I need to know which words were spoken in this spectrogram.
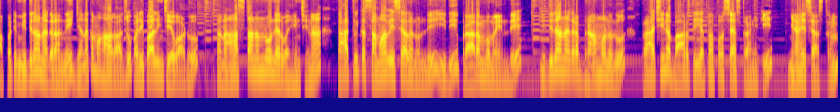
అప్పటి మిథిలా నగరాన్ని జనక మహారాజు పరిపాలించేవాడు. తన ఆస్థానంలో నిర్వహించిన తాత్విక సమావేశాల నుండి ఇది ప్రారంభమైంది. మిథిలా నగర బ్రాహ్మణులు ప్రాచీన భారతీయ తత్వశాస్త్రానికి న్యాయశాస్త్రం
